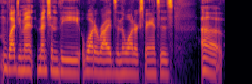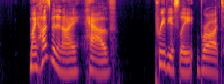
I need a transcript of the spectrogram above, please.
am glad you meant, mentioned the water rides and the water experiences. Uh, my husband and I have previously brought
